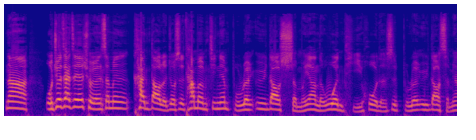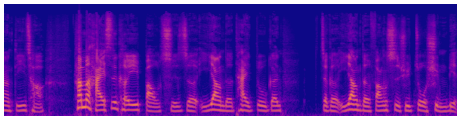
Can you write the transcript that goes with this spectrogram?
那我觉得在这些球员上面看到的，就是他们今天不论遇到什么样的问题，或者是不论遇到什么样的低潮，他们还是可以保持着一样的态度跟。这个一样的方式去做训练，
